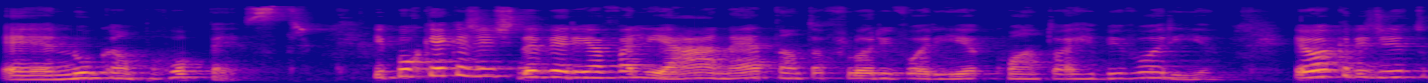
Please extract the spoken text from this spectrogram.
é, no campo rupestre. E por que, que a gente deveria avaliar né, tanto a florivoria quanto a herbivoria? Eu acredito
